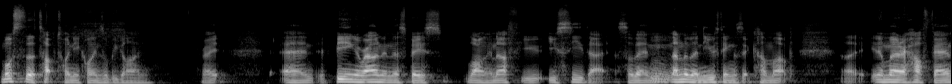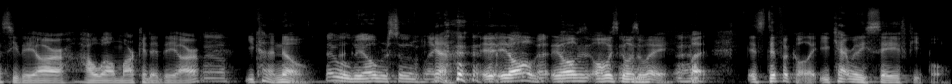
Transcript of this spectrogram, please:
most of the top 20 coins will be gone right? And being around in this space long enough you you see that. So then mm. none of the new things that come up uh, no matter how fancy they are how well marketed they are you kind of know it will be over soon like yeah, it, it all it always, always goes away. But it's difficult. Like you can't really save people.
